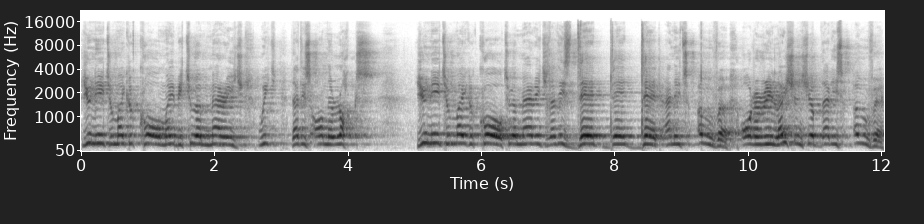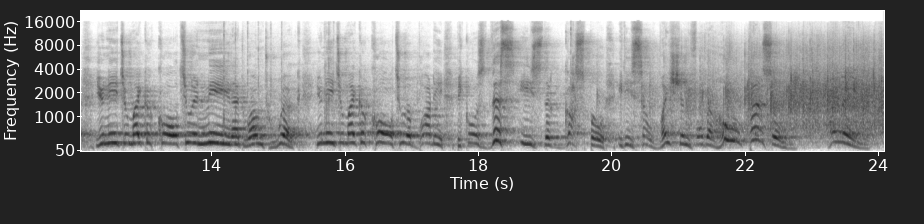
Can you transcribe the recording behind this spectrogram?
You need to make a call maybe to a marriage which, that is on the rocks. You need to make a call to a marriage that is dead, dead, dead, and it's over, or a relationship that is over. You need to make a call to a knee that won't work. You need to make a call to a body because this is the gospel. It is salvation for the whole person. Amen.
